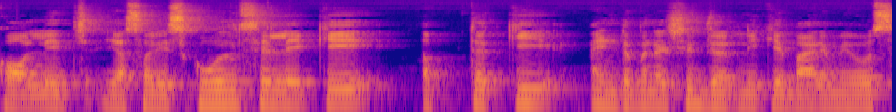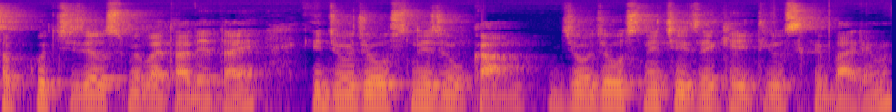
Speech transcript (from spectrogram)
कॉलेज या सॉरी स्कूल से लेके अब तक की एंटरप्रेन्योरशिप जर्नी के बारे में वो सब कुछ चीज़ें उसमें बता देता है कि जो जो उसने जो काम जो जो उसने चीज़ें की थी उसके बारे में।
